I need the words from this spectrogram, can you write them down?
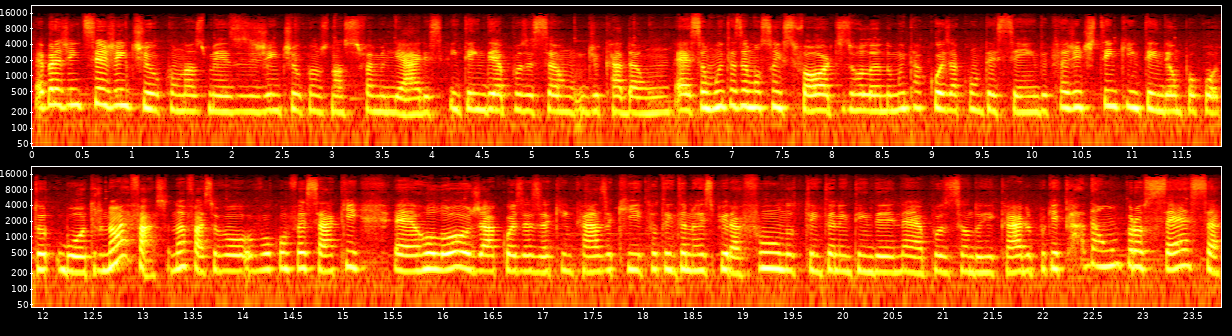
é pra gente ser gentil com nós mesmos e gentil com os nossos familiares, entender a posição de cada um. É, são muitas emoções fortes rolando, muita coisa acontecendo, a gente tem que entender um pouco o outro. Não é fácil, não é fácil, eu vou, eu vou confessar que é, rolou já coisas aqui em casa que tô tentando respirar fundo, tô tentando entender, né, a posição do Ricardo, porque cada um processa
